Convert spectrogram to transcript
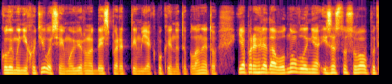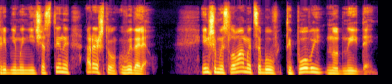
Коли мені хотілося, ймовірно, десь перед тим, як покинути планету, я переглядав оновлення і застосував потрібні мені частини, а решту видаляв. Іншими словами, це був типовий нудний день.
